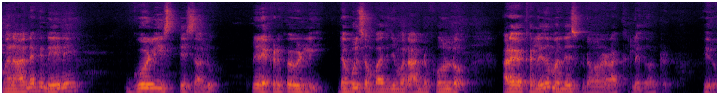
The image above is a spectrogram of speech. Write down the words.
మా నాన్నకి నేనే గోళీ ఇస్తే చాలు. నేను ఎక్కడికో వెళ్ళి డబ్బులు సంపాదించి మా నాన్న ఫోన్లో అడగక్కర్లేదు మందేసుకున్నామని అడగక్కర్లేదు అంటాడు హీరో.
